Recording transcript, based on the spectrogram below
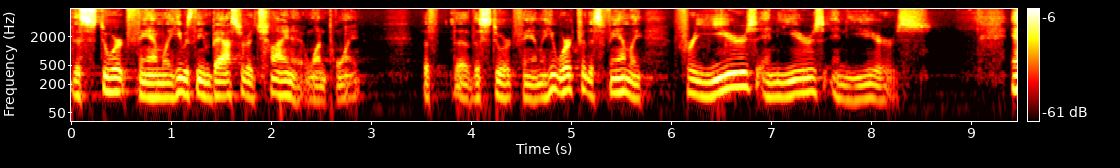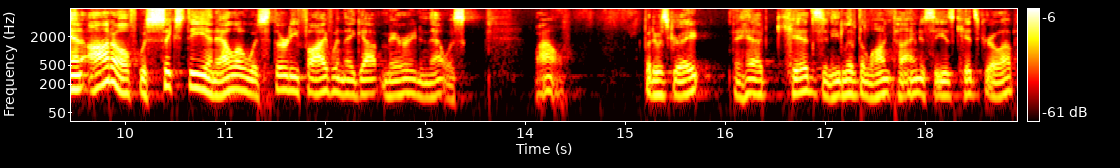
the Stewart family. He was the ambassador to China at one point, the, the, the Stewart family. He worked for this family for years and years and years. And Adolf was 60 and Ella was 35 when they got married, and that was, wow. But it was great. They had kids, and he lived a long time to see his kids grow up.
